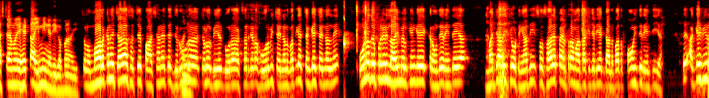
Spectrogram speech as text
ਇਸ ਟਾਈਮ ਇਹ 2.5 ਮਹੀਨੇ ਦੀ ਗੱਬਣਾ ਜੀ। ਚਲੋ ਮਾਲਕ ਨੇ ਚਾਹਿਆ ਸੱਚੇ ਪਾਤਸ਼ਾਹ ਨੇ ਤੇ ਜਰੂਰ ਚਲੋ ਵੀਰ ਗੋਰਾ ਅਕਸਰ ਜਿਹੜਾ ਹੋਰ ਵੀ ਚੈਨਲ ਵਧੀਆ ਚੰਗੇ ਚੈਨਲ ਨੇ ਉਹਨਾਂ ਦੇ ਉੱਪਰ ਜਿਹੜੀ ਲਾਈਵ ਮਿਲਕਿੰਗ ਇਹ ਕਰਾਉਂਦੇ ਰਹਿੰਦੇ ਆ। ਮੱਝਾਂ ਦੀ ਝੋਟੀਆਂ ਦੀ ਸੋ ਸਾਰੇ ਭੈਣ ਭਰਾਵਾਂ ਤੱਕ ਜਿਹੜੀ ਇਹ ਗੱਲਬਾਤ ਪਹੁੰਚਦੀ ਰਹਿੰਦੀ ਆ। ਤੇ ਅੱਗੇ ਵੀਰ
